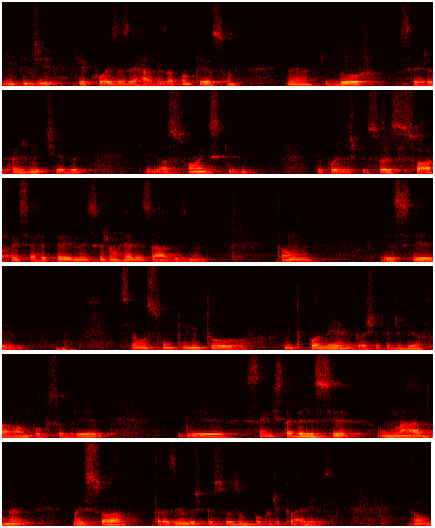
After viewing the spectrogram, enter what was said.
impedir que coisas erradas aconteçam né? que dor seja transmitida, que ações que depois as pessoas sofrem, se arrependem, sejam realizadas. Né? Então, esse, esse é um assunto muito, muito polêmico, eu achei que eu devia falar um pouco sobre ele, e sem estabelecer um lado, né? mas só trazendo às pessoas um pouco de clareza. Então,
